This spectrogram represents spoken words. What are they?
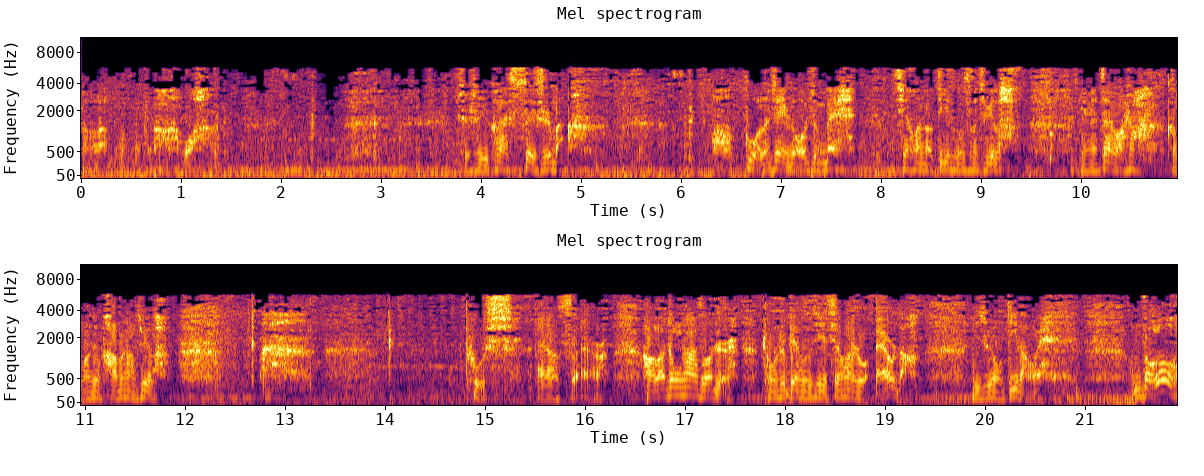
好了，啊哇，这是一块碎石板。啊，过了这个，我准备切换到低速四驱了，因为再往上可能就爬不上去了。Push L 四 L，好了，中差锁止，同时变速器切换入 L 档，一直用低档位。我们走喽。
